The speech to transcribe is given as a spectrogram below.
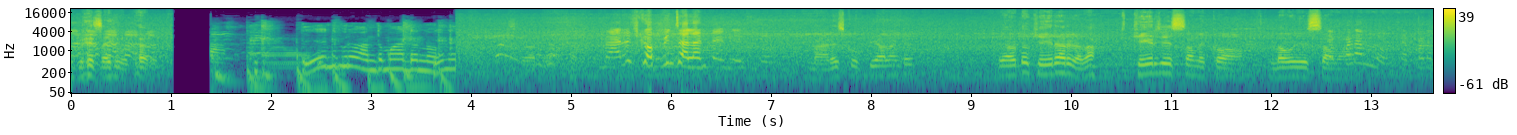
ఇంప్రెస్ అయిపోతారు. మ్యారేజ్కి ఒప్పించాలంటే ఏం చేస్తాం మ్యారేజ్కి ఒప్పియాలంటే ఎవటో కేరారు కదా. కేర్ చేస్తాం ఎక్కువ. లవ్ చెప్పడంలో చెప్పడం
